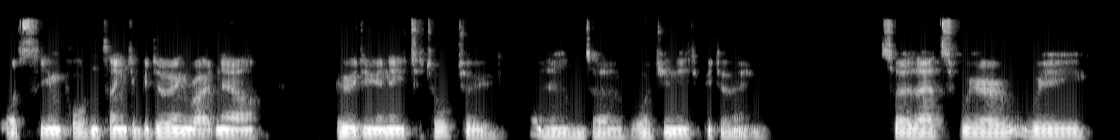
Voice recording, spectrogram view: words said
What's the important thing to be doing right now? Who do you need to talk to? And uh, what do you need to be doing. So that's where we,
